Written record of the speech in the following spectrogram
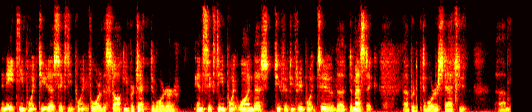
and 18.2-60.4, the stalking protective order, and 16.1-253.2, the domestic uh, protective order statute. Um,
